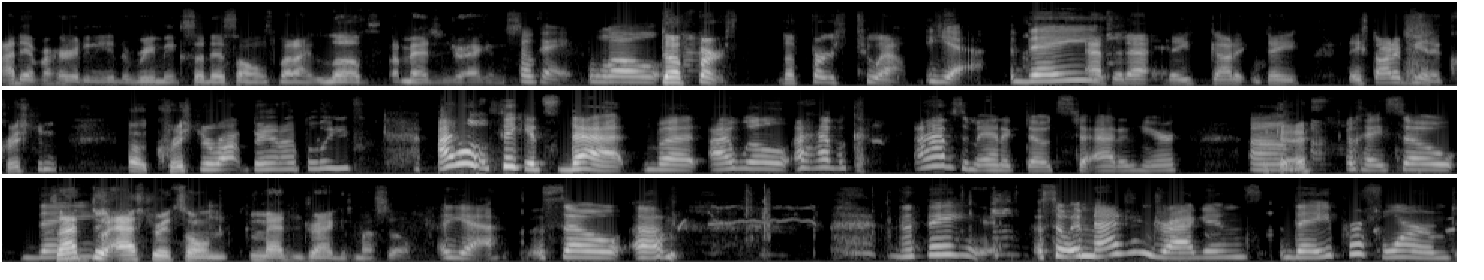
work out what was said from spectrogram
I never heard any of the remix of their songs, but I love Imagine Dragons. Okay. Well, The first, the first two albums. yeah. They After that, they got it. They they started being a Christian, a Christian rock band, I believe. I don't think it's that, but I will. I have a. I have some anecdotes to add in here. Um, Okay. Okay. So they. So I have to do asterisks on Imagine Dragons myself. Yeah. So um, the thing. So Imagine Dragons. They performed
